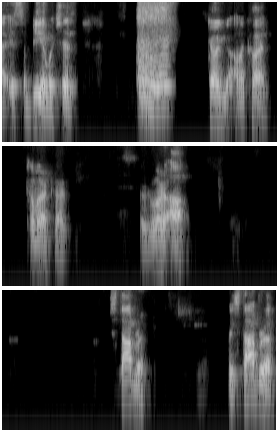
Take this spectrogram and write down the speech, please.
a beer, which is going on a coin. Come on a up. Stabra. The stabra.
